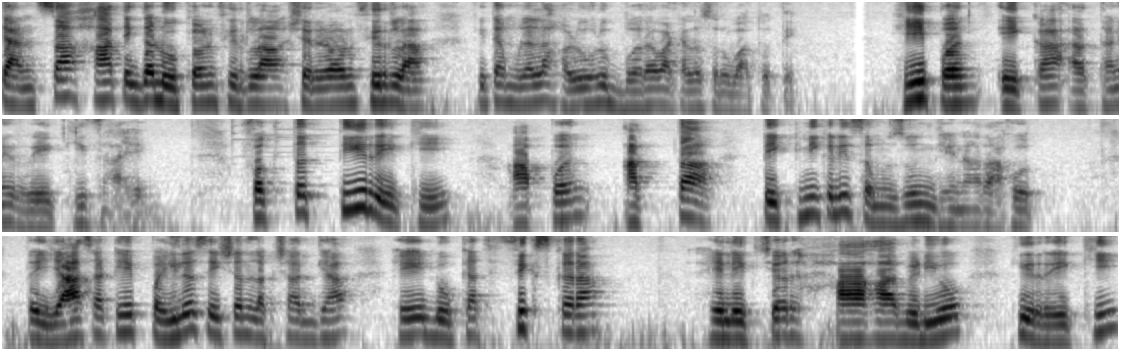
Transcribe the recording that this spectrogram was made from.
त्यांचा हात एकदा डोक्यावर फिरला शरीरावर फिरला की त्या मुलाला हळूहळू बरं वाटायला सुरुवात होते. ही पण एका अर्थाने रेखीच आहे. फक्त ती रेखी आपण आत्ता टेक्निकली समजून घेणार आहोत. तर यासाठी हे पहिलं सेशन लक्षात घ्या. हे डोक्यात फिक्स करा. हे लेक्चर हा हा व्हिडिओ की रेखी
